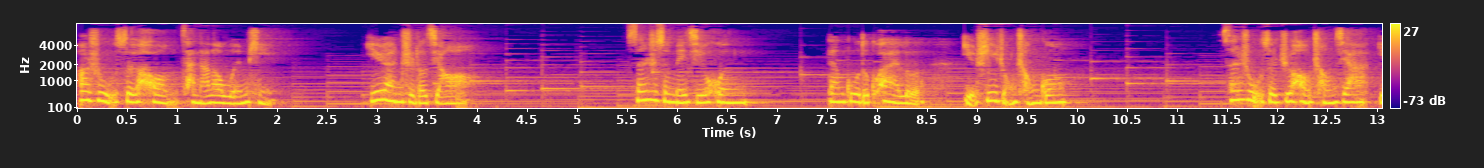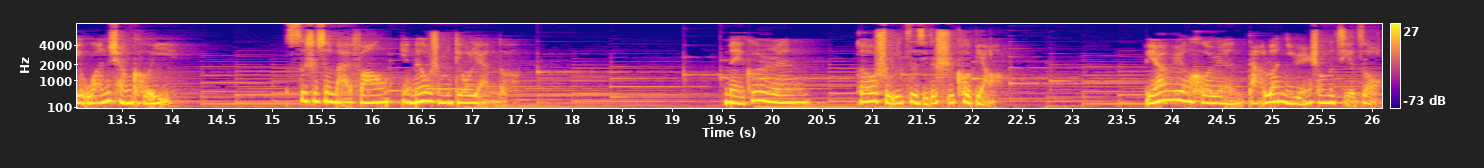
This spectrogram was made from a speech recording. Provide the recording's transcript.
二十五岁后才拿到文凭，依然值得骄傲。三十岁没结婚，但过得快乐也是一种成功。三十五岁之后成家也完全可以。四十岁买房也没有什么丢脸的。每个人都有属于自己的时刻表，别让任何人打乱你人生的节奏。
